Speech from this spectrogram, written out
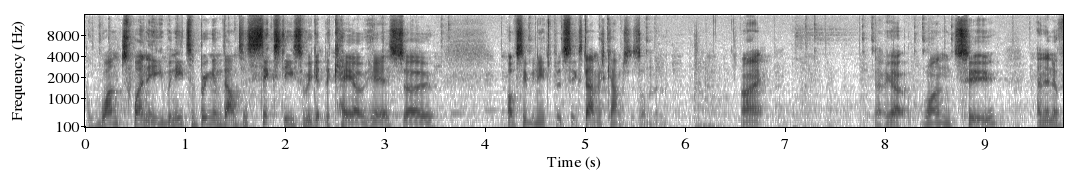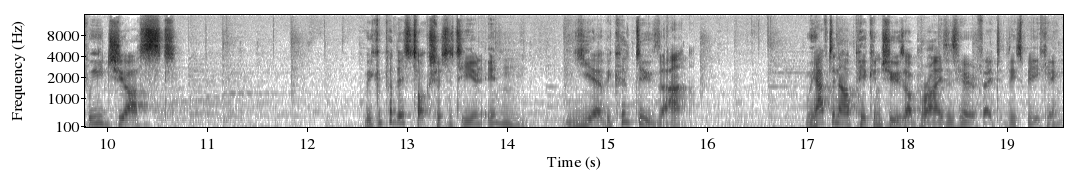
120, we need to bring them down to 60 so we get the KO here. So obviously we need to put six damage counters on them. All right, there we go, one, two. And then if we just, we could put this Toxtricity in, in yeah, we could do that. We have to now pick and choose our prizes here, effectively speaking.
